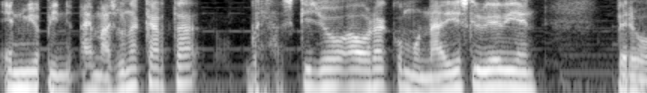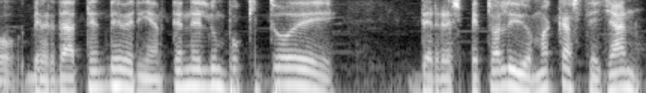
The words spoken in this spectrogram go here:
en mi opinión, además una carta, bueno, es que yo ahora como nadie escribe bien, pero de verdad deberían tenerle un poquito de, respeto al idioma castellano.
